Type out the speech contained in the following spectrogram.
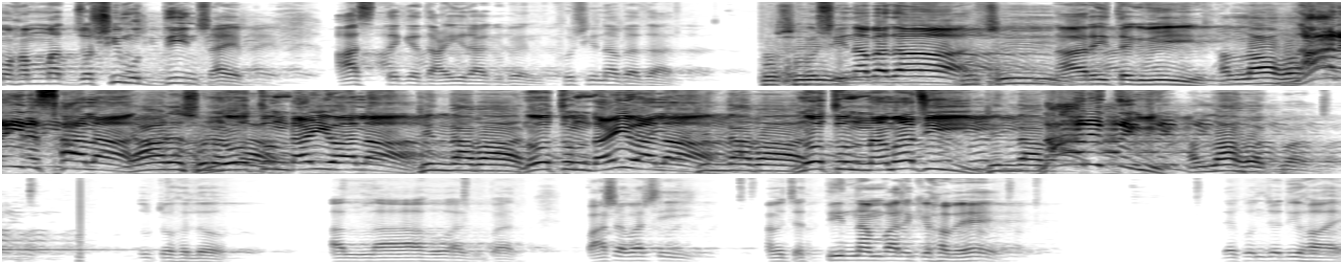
মোহাম্মদ জসিমউদ্দিন সাহেব। আজ থেকে দাঁড়িয়ে রাখবেন। খুশি না বেজার? খুশি। না বেজার? নারী তকবীর। আল্লাহু নারী রিসালা ইয়া রাসূলুল্লাহ। নতুন দাড়িওয়ালা। জিন্দাবাদ। নতুন দাড়িওয়ালা। জিন্দাবাদ। নতুন নামাজি। জিন্দাবাদ। আল্লাহু আকবার। দুটো হলো আল্লাহ আকবার। পাশাপাশি আমি চাই তিন নাম্বারে কি হবে? দেখুন যদি হয়।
